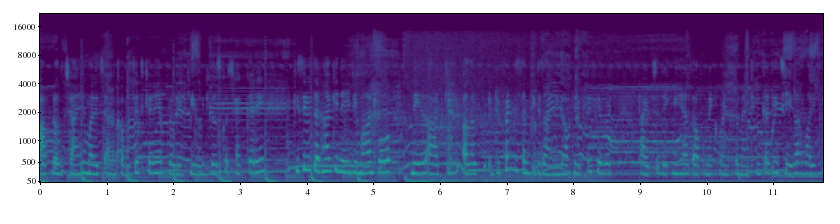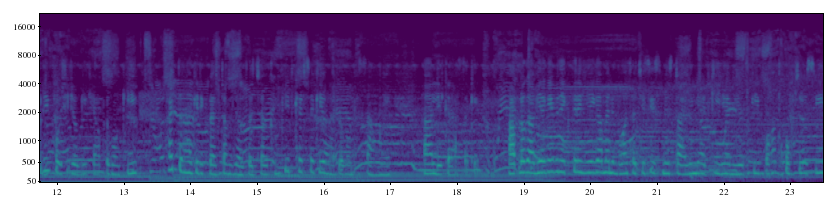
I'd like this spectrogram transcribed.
आप लोग चाहें हमारे चैनल का विज़िट करें अपलोडेड की हुई वीडियोस को चेक करें। किसी भी तरह की नई डिमांड हो नेल आर्ट की, अगर डिफरेंट किस्म की डिज़ाइनिंग आपने अपनी फेवरेट टाइप से देखनी है तो आप हमें कमेंट में मेंशन कर दीजिएगा। हमारी पूरी कोशिश होगी कि आप लोगों की हर तरह की रिक्वेस्ट हम जल्द से जल्द कंप्लीट कर सकें और आप लोगों के सामने लेकर आ सके। आप लोग आगे आगे भी देखते रहिएगा, मैंने बहुत अच्छी सी इसमें स्टाइलिंग ऐड की है न्यूज़ की, बहुत खूबसूरत सी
